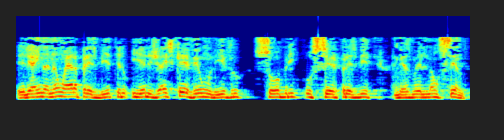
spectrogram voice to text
ele ainda não era presbítero e ele já escreveu um livro sobre o ser presbítero, mesmo ele não sendo.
